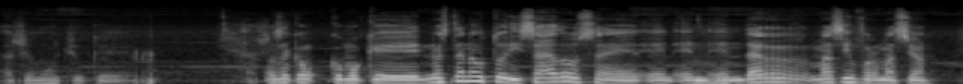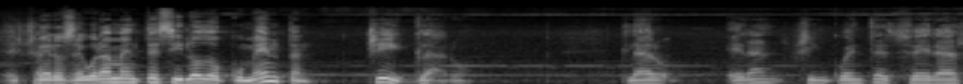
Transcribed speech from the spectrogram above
Hace mucho que... así. O sea, como, como que no están autorizados en, en- en- en dar más información. Exacto. Pero seguramente sí lo documentan. Sí, claro. Claro, eran 50 esferas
